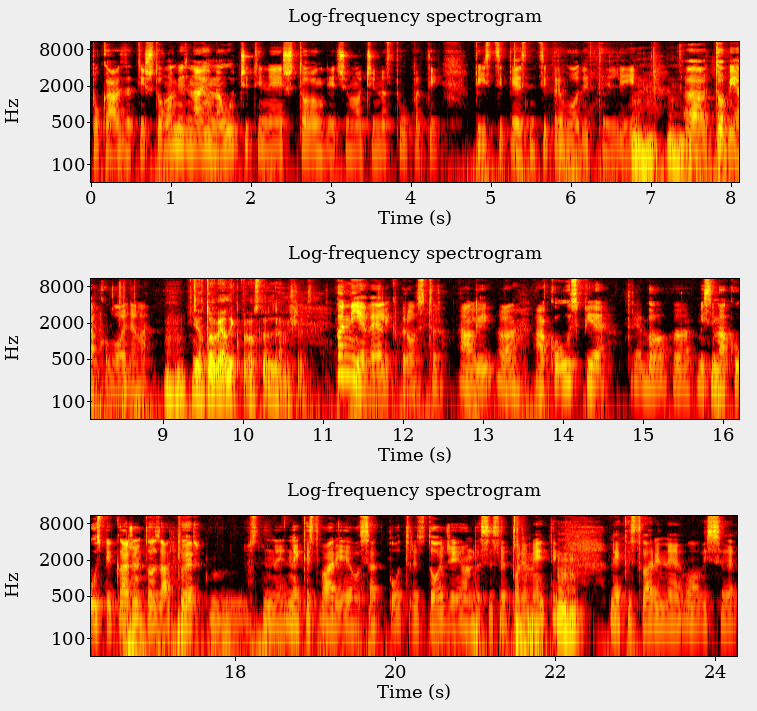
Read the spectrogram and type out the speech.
pokazati što oni znaju, naučiti nešto, gdje će moći nastupati pisci, pjesnici, prevoditelji. mm to bi jako voljela. mm Je to velik prostor zamišljati? Pa nije velik prostor, ali ako uspije, treba, mislim ako uspije, kažem to zato jer mm, neke stvari, evo sad potres dođe i onda se sve poremeti, mhm. neke stvari ne ovise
